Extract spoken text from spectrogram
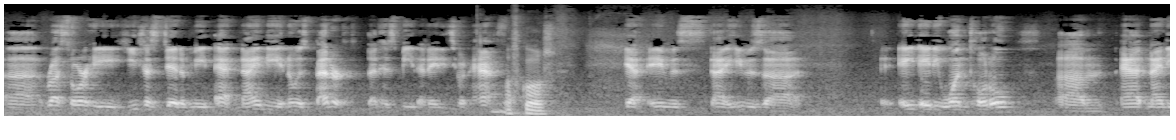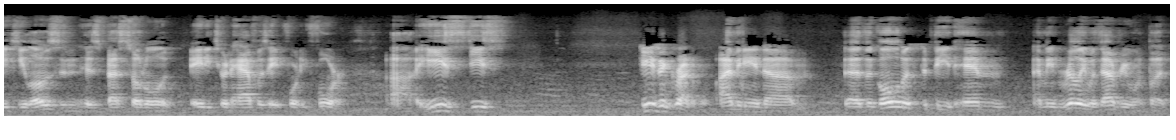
uh, Russ Orr he he just did a meet at 90 and it was better than his meet at 82 and a half. Of course. Yeah, he was uh, he was uh, 881 total um, at 90 kilos, and his best total 82 and a half was 844. Uh, he's he's he's incredible. I mean, um, the, the goal is to beat him. I mean, really with everyone, but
